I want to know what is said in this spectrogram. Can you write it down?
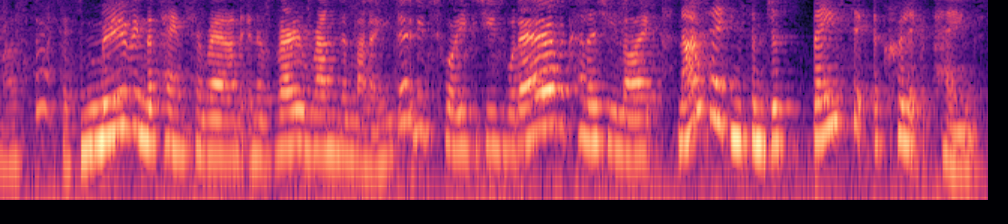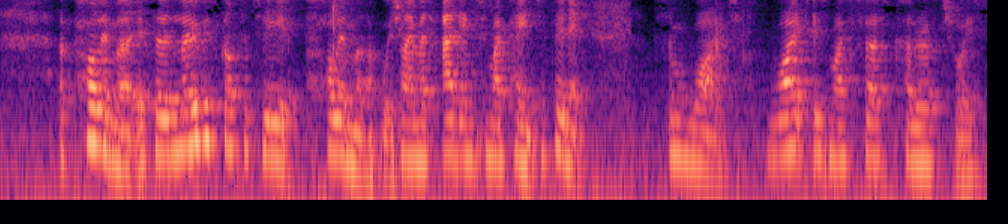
my surface. Moving the paint around in a very random manner. You don't need to worry, you could use whatever colors you like. Now I'm taking some just basic acrylic paint, a polymer. It's a low viscosity polymer, which I'm adding to my paint to thin it. Some white. White is my first color of choice.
